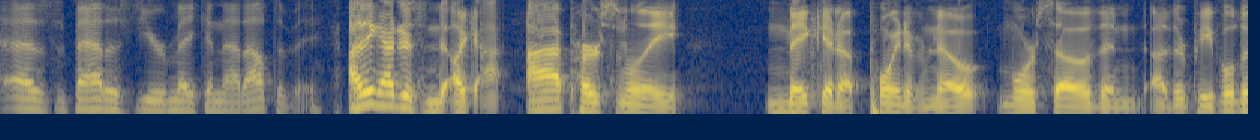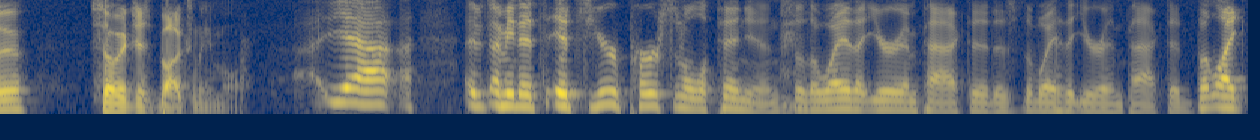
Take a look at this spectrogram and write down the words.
as bad as you're making that out to be. I think I just like I, I personally make it a point of note more so than other people do, so it just bugs me more. Yeah, I I mean it's it's your personal opinion, so the way that you're impacted is the way that you're impacted. But like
